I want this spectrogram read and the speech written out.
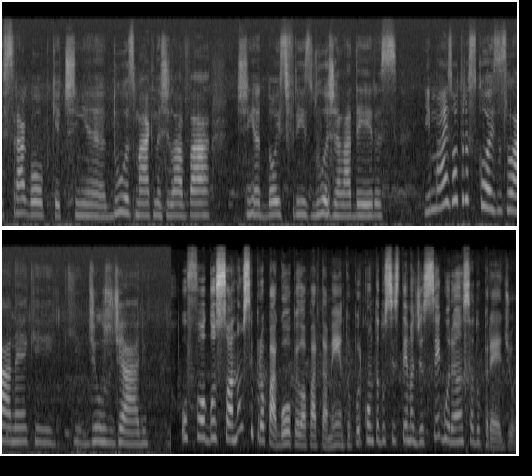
estragou, porque tinha duas máquinas de lavar, tinha dois frios, duas geladeiras e mais outras coisas lá, né, que, que de uso diário. O fogo só não se propagou pelo apartamento por conta do sistema de segurança do prédio.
